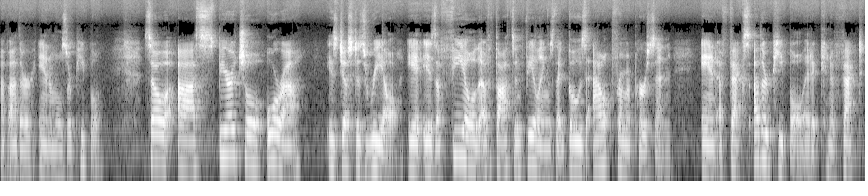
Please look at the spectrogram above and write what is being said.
of other animals or people. So, a spiritual aura is just as real. It is a field of thoughts and feelings that goes out from a person and affects other people. It can affect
